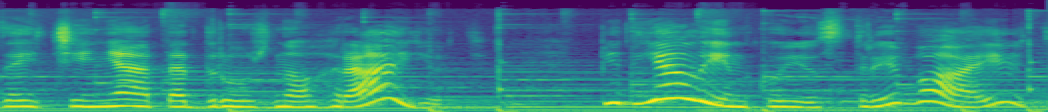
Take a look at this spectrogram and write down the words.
Зайченята дружно грають, під ялинкою стрибають.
